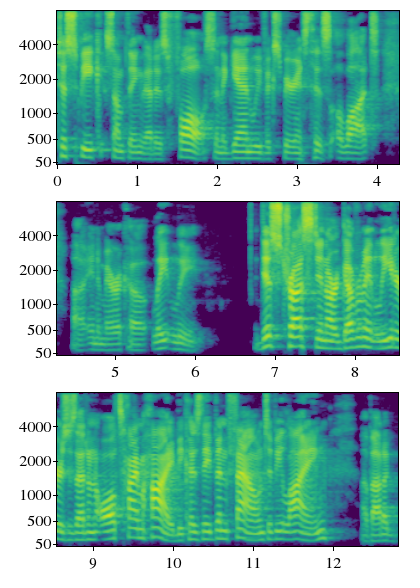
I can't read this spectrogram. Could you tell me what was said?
to speak something that is false. And again, we've experienced this a lot uh, in America lately. Distrust in our government leaders is at an all time high because they've been found to be lying about a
